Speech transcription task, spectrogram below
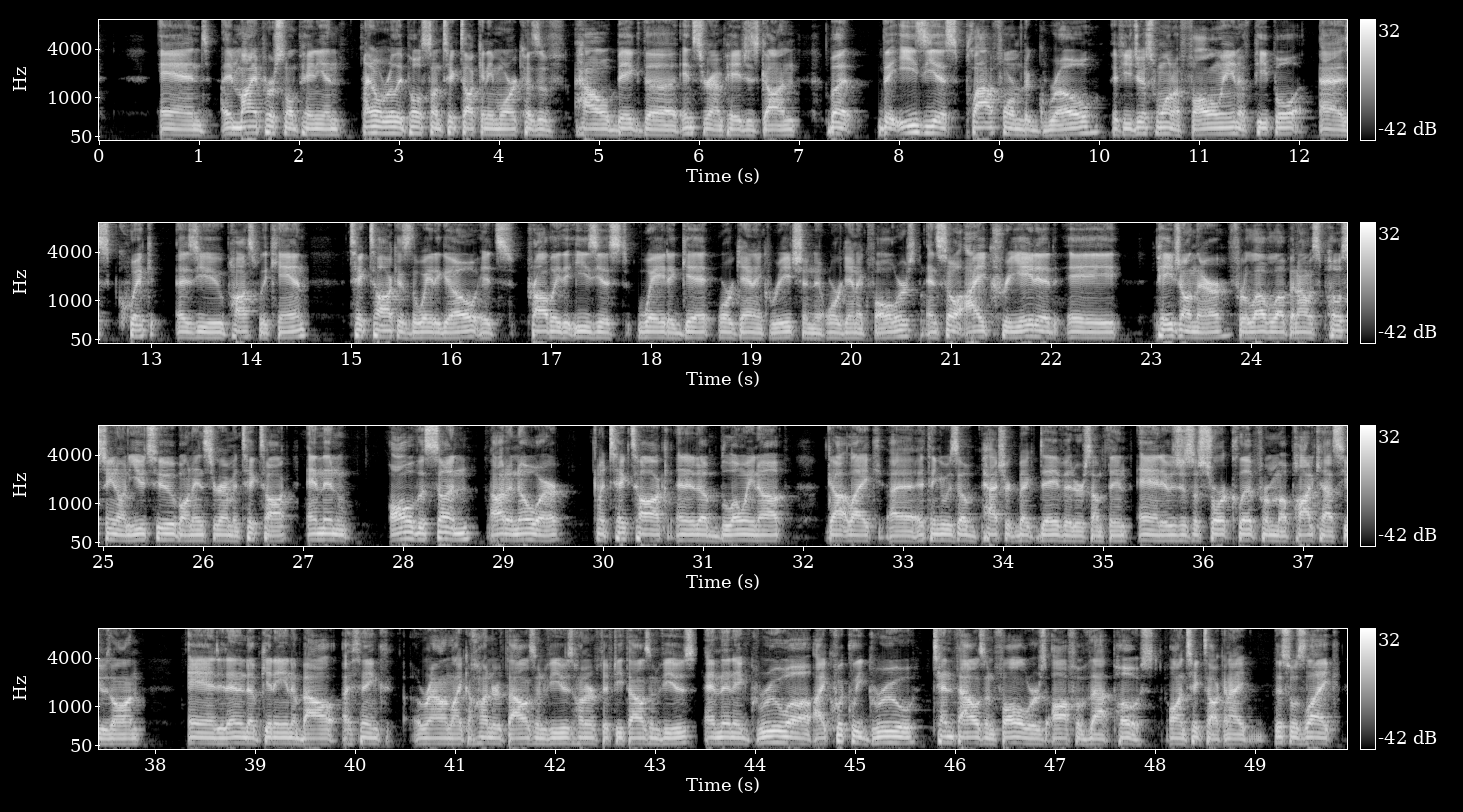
And in my personal opinion, I don't really post on TikTok anymore because of how big the Instagram page has gotten. But the easiest platform to grow, if you just want a following of people as quick as you possibly can, TikTok is the way to go. It's probably the easiest way to get organic reach and organic followers. And so I created a page on there for Level Up and I was posting on YouTube, on Instagram, and TikTok. And then all of a sudden, out of nowhere, a TikTok ended up blowing up. Got like, I think it was of Patrick Bet-David or something. And it was just a short clip from a podcast he was on. And it ended up getting about, I think, around like 100,000 views, 150,000 views. And then it grew, uh, I quickly grew 10,000 followers off of that post on TikTok. And I, this was like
